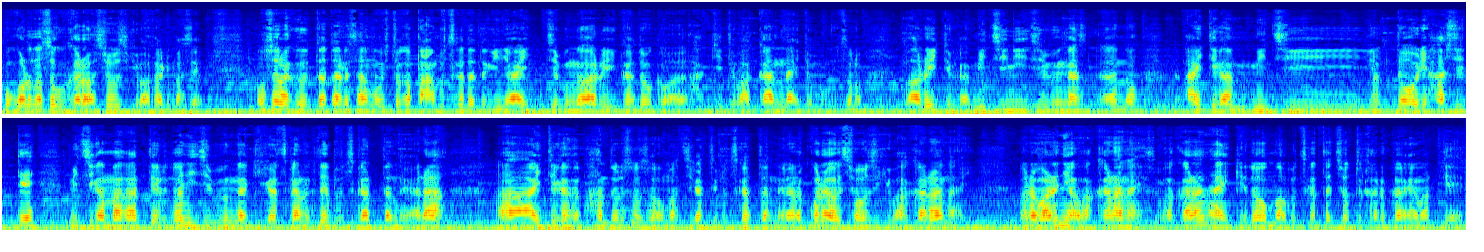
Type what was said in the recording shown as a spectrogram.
心の底からは正直分かりませんおそらく歌種さんも人がバンぶつかった時に自分が悪いかどうかははっきり言って分かんないと思うその悪いっていうか道に自分があの相手が道り走って道が曲がってるのに自分が気が付かなくてぶつかったのやらあ相手がハンドル操作を間違ってぶつかったのやらこれは正直わからない。我々にはわからないです。わからないけど、まあ、ぶつかったらちょっと軽く謝って、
